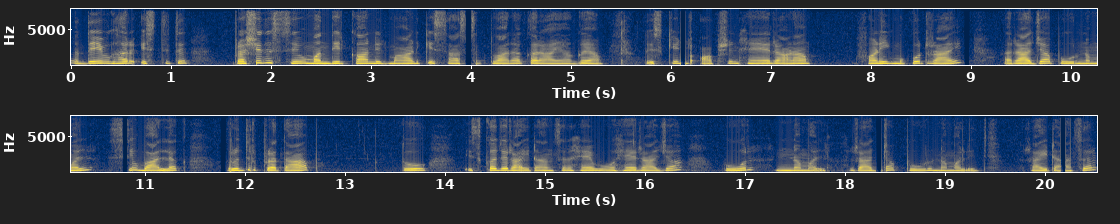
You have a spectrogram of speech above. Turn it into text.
देवघर स्थित प्रसिद्ध शिव मंदिर का निर्माण किस शासक द्वारा कराया गया। तो इसके ऑप्शन है, राणा फणिक मुकुट राय, राजा पूर्णमल, शिव बालक, रुद्र प्रताप तो इसका जो राइट आंसर है वो है राजा पूर्णमल। राजा पूर्णमल राइट आंसर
